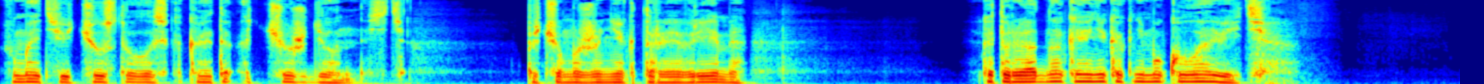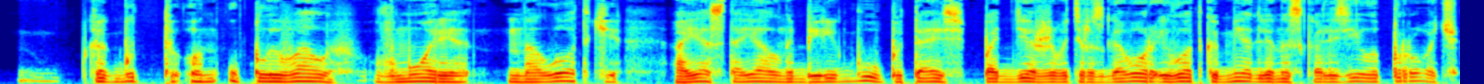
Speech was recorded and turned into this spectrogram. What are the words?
В Мэтью чувствовалась какая-то отчужденность, причем уже некоторое время — которую, однако, я никак не мог уловить. Как будто он уплывал в море на лодке, а я стоял на берегу, пытаясь поддерживать разговор, и лодка медленно скользила прочь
